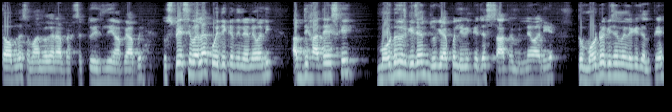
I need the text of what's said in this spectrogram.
तो अपने सामान वगैरह आप रख सकते हो इजिली यहाँ पे यहाँ पे। तो स्पेसेबल है, कोई दिक्कत नहीं रहने वाली। अब दिखाते हैं इसकी मॉडुलर किचन जो कि आपको लिविंग के जस्ट साथ में मिलने वाली है। तो मॉडुलर किचन में लेके चलते हैं।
